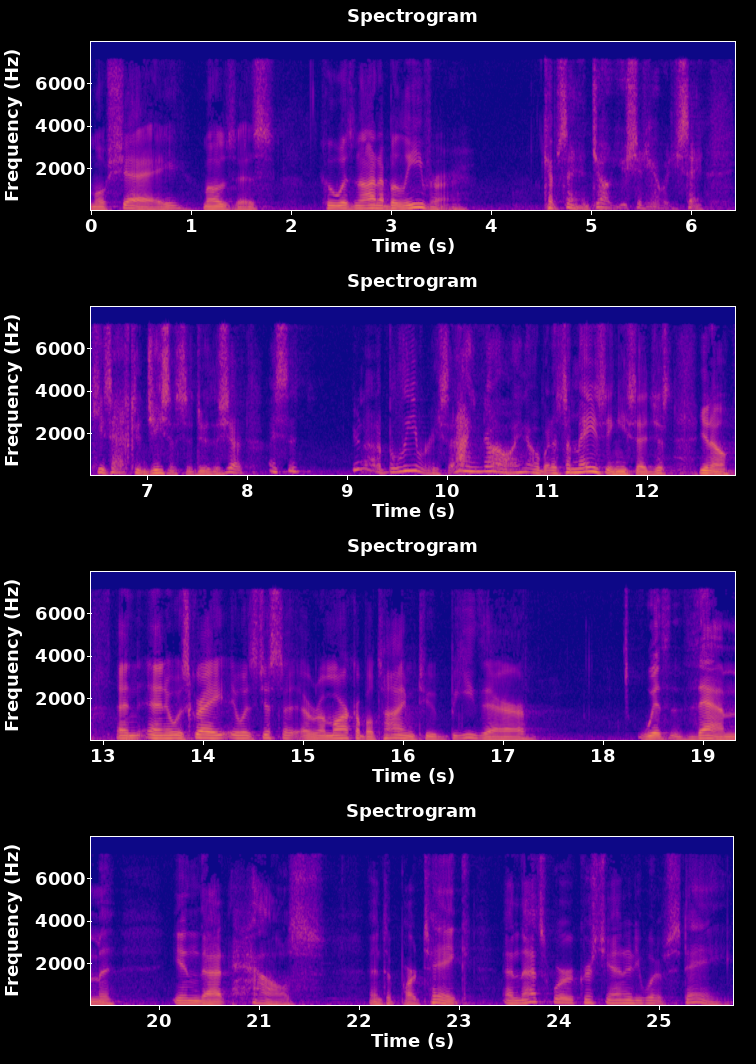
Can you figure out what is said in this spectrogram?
Moshe, Moses, who was not a believer, kept saying, Joe, you should hear what he's saying. He's asking Jesus to do this. I said, You're not a believer. He said, I know, I know, but it's amazing. He said, just, you know, and, and it was great. It was just a, a remarkable time to be there with them in that house and to partake. And that's where Christianity would have stayed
